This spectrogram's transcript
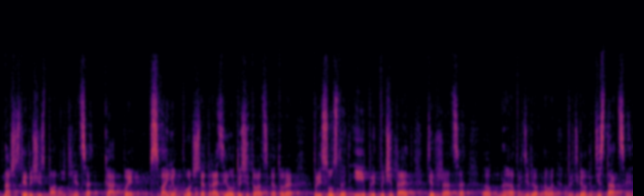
наша следующая исполнительница как бы в своем творчестве отразила ту ситуацию, которая присутствует и предпочитает держаться э, определенного, определенной дистанции,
